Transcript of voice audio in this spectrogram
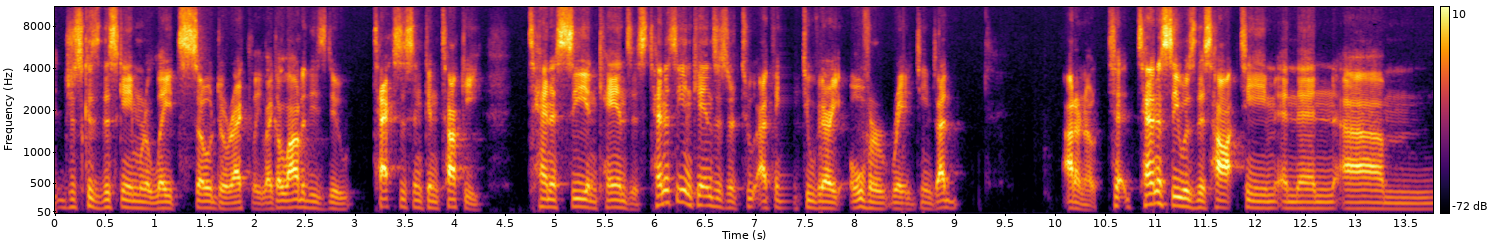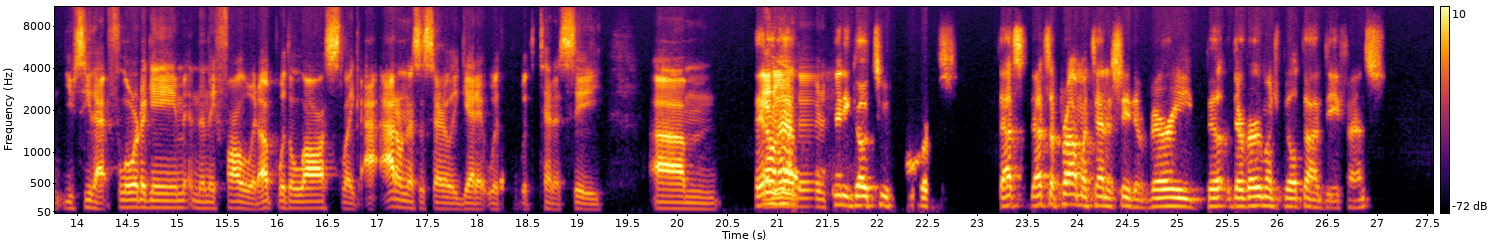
just because this game relates so directly, like a lot of these do, Texas and Kentucky, Tennessee and Kansas. Tennessee and Kansas are two, I think, two very overrated teams. I, I don't know. T- Tennessee was this hot team, and then um, you see that Florida game, and then they follow it up with a loss. Like I, I don't necessarily get it with with Tennessee. Um, They don't any have other- many go-to scores. That's that's a problem with Tennessee. They're very. They're very much built on defense.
